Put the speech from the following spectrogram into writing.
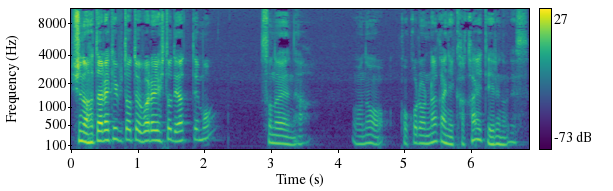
主の働き人と呼ばれる人であっても、そのようなものを心の中に抱えているのです。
